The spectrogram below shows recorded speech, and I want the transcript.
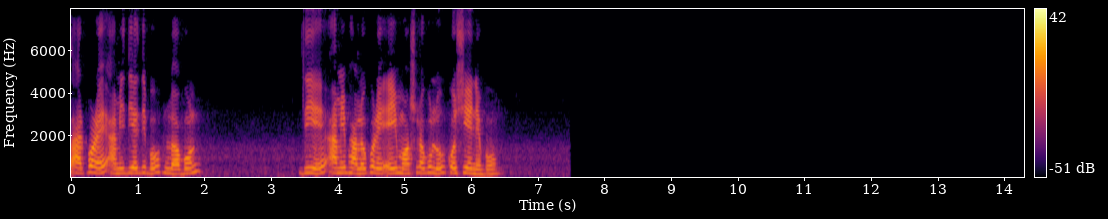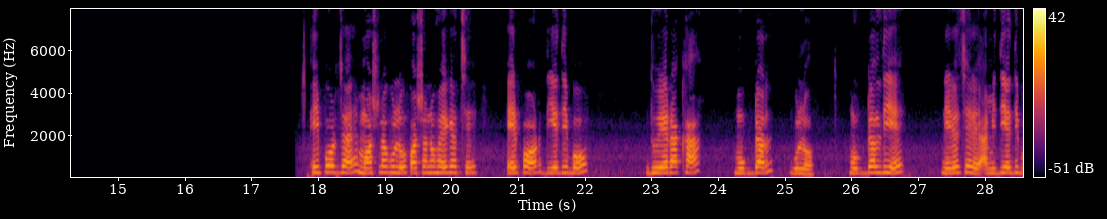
তারপরে আমি দিয়ে দিব লবণ দিয়ে আমি ভালো করে এই মশলাগুলো কষিয়ে নেব। এই পর্যায়ে মশলাগুলো কষানো হয়ে গেছে। এরপর দিয়ে দিব ধুয়ে রাখা মুগ ডালগুলো। মুগ ডাল দিয়ে নেড়ে চেড়ে আমি দিয়ে দিব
